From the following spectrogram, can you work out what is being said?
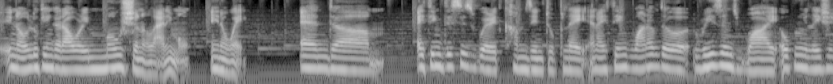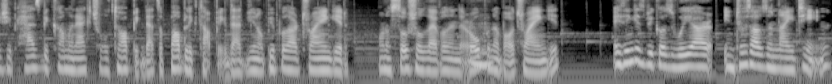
you know, looking at our emotional animal in a way. And um, I think this is where it comes into play. And I think one of the reasons why open relationship has become an actual topic, that's a public topic, that, you know, people are trying it on a social level and they're Mhm. open about trying it. I think it's because we are in 2019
